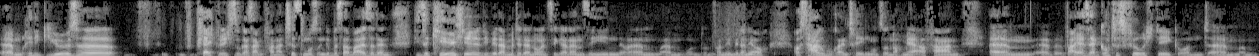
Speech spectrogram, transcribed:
ähm, religiöse, vielleicht würde ich sogar sagen Fanatismus in gewisser Weise, denn diese Kirche, die wir da Mitte der 90er dann sehen ähm, ähm, und, und von dem wir dann ja auch aus Tagebucheinträgen und so noch mehr erfahren, ähm, äh, war ja sehr gottesfürchtig und, ähm,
